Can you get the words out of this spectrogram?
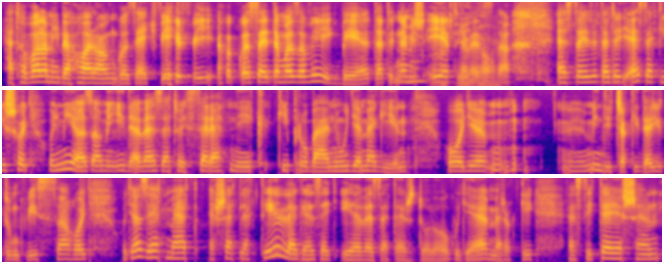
hát ha valamibe harangoz egy férfi, akkor szerintem az a végbél, tehát hogy nem is értem így ezt a, ezt a tehát hogy ezek is, hogy, hogy mi az, ami ide vezet, hogy szeretnék kipróbálni, ugye megint, hogy mindig csak ide jutunk vissza, hogy, hogy azért, mert esetleg tényleg ez egy élvezetes dolog, ugye, mert aki ezt így teljesen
